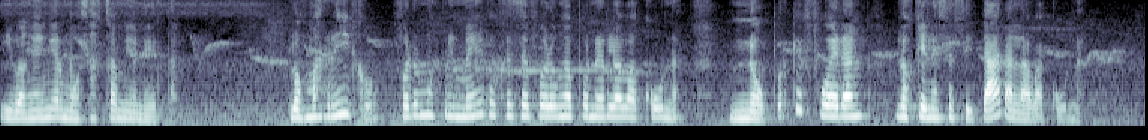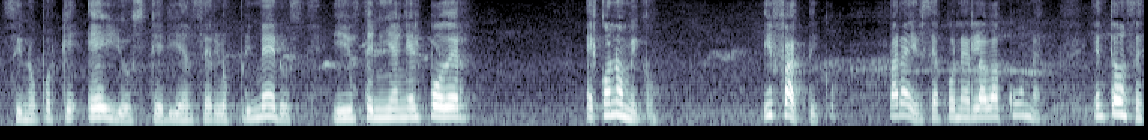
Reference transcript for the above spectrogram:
iban en hermosas camionetas. Los más ricos fueron los primeros que se fueron a poner la vacuna, no porque fueran los que necesitaran la vacuna, sino porque ellos querían ser los primeros y ellos tenían el poder económico y fáctico para irse a poner la vacuna. Entonces,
